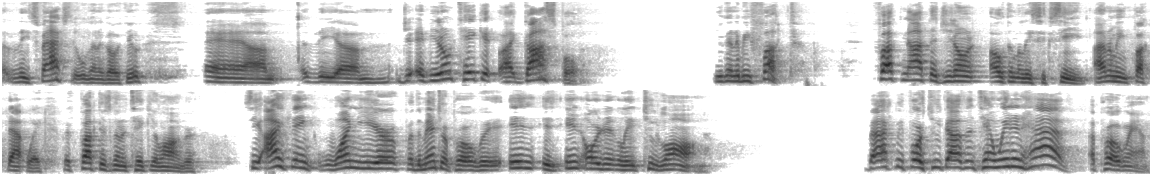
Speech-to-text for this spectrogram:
of these facts that we're going to go through, um, the, um, if you don't take it like gospel, you're going to be fucked. Fuck not that you don't ultimately succeed. I don't mean fuck that way, but fuck is going to take you longer. See, I think one year for the mentor program is, inordinately too long. Back before 2010, we didn't have a program.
